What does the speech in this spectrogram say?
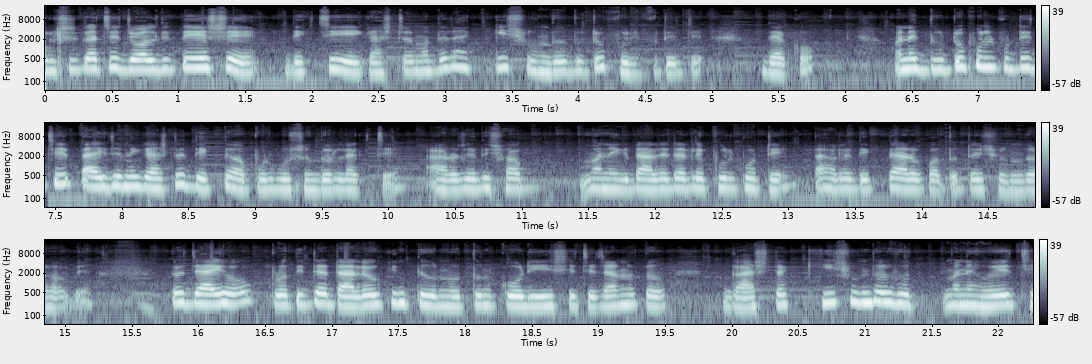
তুলসীর গাছে জল দিতে এসে দেখছি এই গাছটার মধ্যে না কি সুন্দর দুটো ফুল ফুটেছে। দেখো মানে দুটো ফুল ফুটেছে, তাই জানি গাছটা দেখতে অপূর্ব সুন্দর লাগছে। আরও যদি সব মানে ডালে ডালে ফুল ফোটে, তাহলে দেখতে আরও কতটাই সুন্দর হবে। তো যাই হোক, প্রতিটা ডালেও কিন্তু নতুন কড়ি এসেছে, জানো তো? গাছটা কি সুন্দর মানে হয়েছে,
